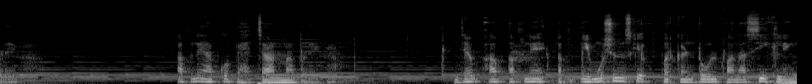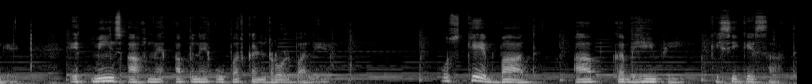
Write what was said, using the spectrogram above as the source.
पड़ेगा अपने आप को पहचानना पड़ेगा जब आप अपने इमोशंस के ऊपर कंट्रोल पाना सीख लेंगे इट मीन्स आपने अपने ऊपर कंट्रोल पा लिया उसके बाद आप कभी भी किसी के साथ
